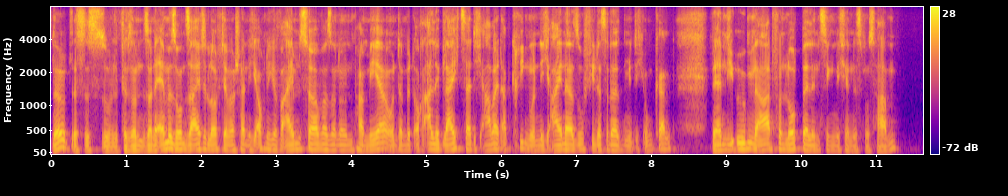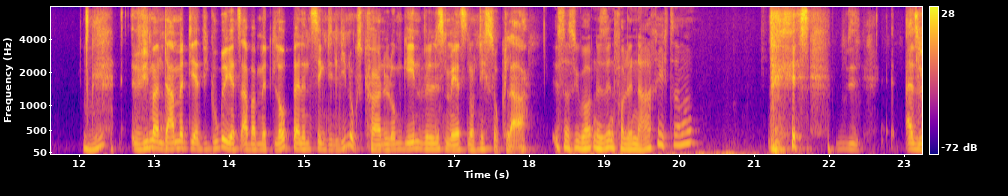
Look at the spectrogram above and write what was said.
Ne, das ist so, so, eine Amazon-Seite läuft ja wahrscheinlich auch nicht auf einem Server, sondern ein paar mehr und damit auch alle gleichzeitig Arbeit abkriegen und nicht einer so viel, dass er damit nicht um kann, werden die irgendeine Art von Load-Balancing-Mechanismus haben. Mhm. Wie man damit, wie Google jetzt aber mit Load Balancing den Linux-Kernel umgehen will, ist mir jetzt noch nicht so klar. Ist das überhaupt eine sinnvolle Nachricht, sag mal? Also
